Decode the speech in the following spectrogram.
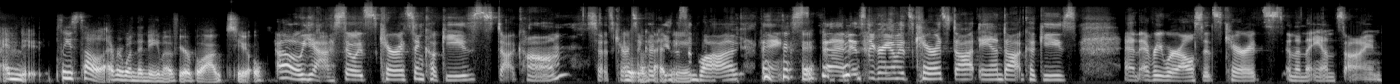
And please tell everyone the name of your blog too. Oh, yeah. So it's carrotsandcookies.com. So it's carrots and cookies is the blog. Thanks. and Instagram, it's carrots dot and dot cookies. And everywhere else, it's carrots and then the and sign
